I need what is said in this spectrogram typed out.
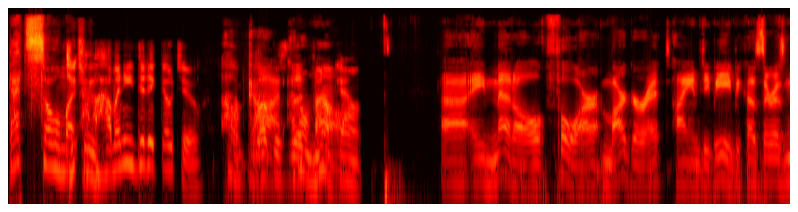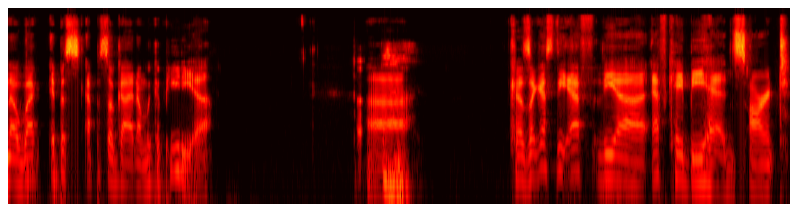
That's so much. Do- How many did it go to? Oh What God, was the I don't final know. count? Uh, a medal for Margaret IMDb because there is no we- episode guide on Wikipedia. Because I guess the F the uh, FKB heads aren't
